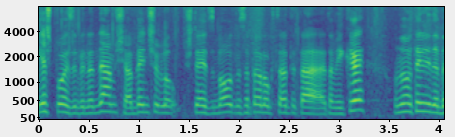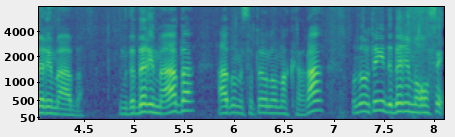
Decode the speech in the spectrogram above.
יש פה איזה בן אדם שהבן שלו, שתי אצבעות, מספר לו קצת את, ה, את המקרה, הוא אומר לו, תן לי לדבר עם האבא. הוא מדבר עם האבא, האבא מספר לו מה קרה, הוא אומר לו, תן לי לדבר עם הרופא.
